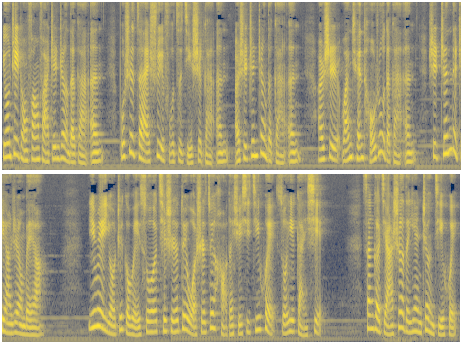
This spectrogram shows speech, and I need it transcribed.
用这种方法真正的感恩，不是在说服自己是感恩，而是真正的感恩，而是完全投入的感恩，是真的这样认为啊。因为有这个萎缩，其实对我是最好的学习机会，所以感谢。三个假设的验证机会，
